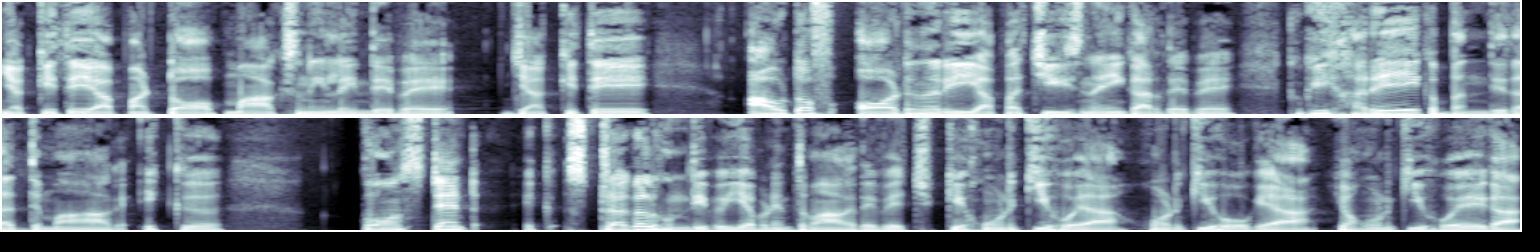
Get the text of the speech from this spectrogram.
ਜਾਂ ਕਿਤੇ ਆਪਾਂ ਟੌਪ ਮਾਰਕਸ ਨਹੀਂ ਲੈਂਦੇ ਪਏ ਜਾਂ ਕਿਤੇ ਆਊਟ ਆਫ ਆਰਡੀਨਰੀ ਆਪਾਂ ਚੀਜ਼ ਨਹੀਂ ਕਰਦੇ ਪਏ, ਕਿਉਂਕਿ ਹਰੇਕ ਬੰਦੇ ਦਾ ਦਿਮਾਗ ਇੱਕ ਕਨਸਟੈਂਟ ਇੱਕ ਸਟਰਗਲ ਹੁੰਦੀ ਪਈ ਆਪਣੇ ਦਿਮਾਗ ਦੇ ਵਿੱਚ ਕਿ ਹੁਣ ਕੀ ਹੋਇਆ, ਹੁਣ ਕੀ ਹੋ ਗਿਆ ਜਾਂ ਹੁਣ ਕੀ ਹੋਏਗਾ।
